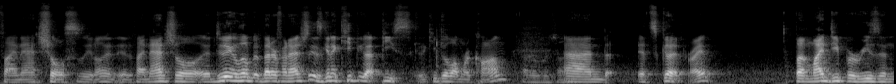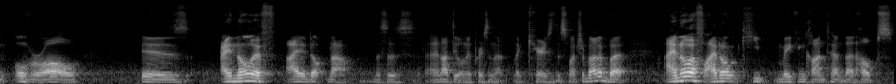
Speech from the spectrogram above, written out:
financial, you know, in- in financial, uh, doing a little bit better financially is going to keep you at peace, going to keep you a lot more calm 100%. and it's good, right? But my deeper reason overall is I know if I don't now this is I'm not the only person that like cares this much about it, but I know if I don't keep making content that helps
